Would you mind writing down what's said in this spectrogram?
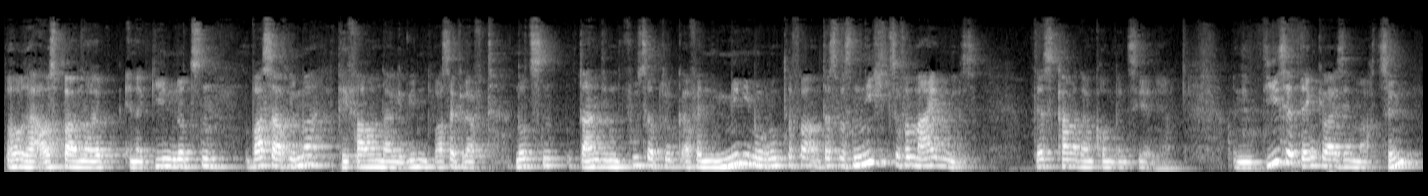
oder Ausbau neuer Energien nutzen, was auch immer, PV-Anlage, Wind, Wasserkraft nutzen, dann den Fußabdruck auf ein Minimum runterfahren. Und das, was nicht zu vermeiden ist, das kann man dann kompensieren. Ja. Und in dieser Denkweise macht Sinn,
